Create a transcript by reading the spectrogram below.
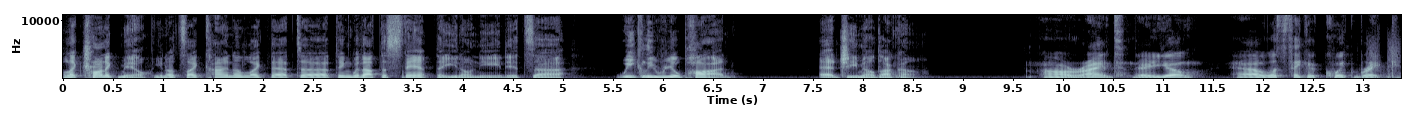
electronic mail. You know, it's like kind of like that uh, thing without the stamp that you don't need. It's uh, weeklyreelpod at gmail.com. All right, there you go. Uh, let's take a quick break.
